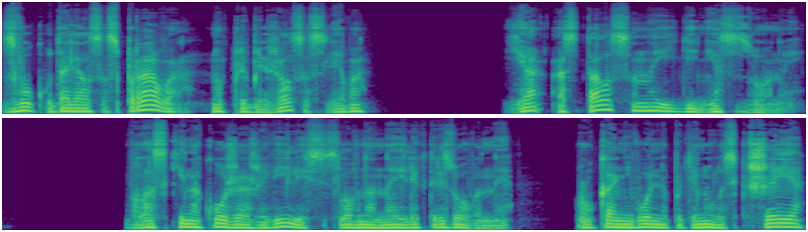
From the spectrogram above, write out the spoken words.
Звук удалялся справа, но приближался слева. Я остался наедине с зоной. Волоски на коже оживились, словно наэлектризованные. Рука невольно потянулась к шее,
